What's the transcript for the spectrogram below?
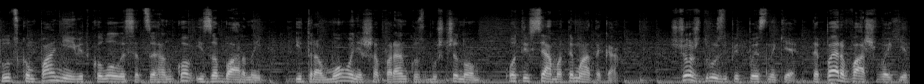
Тут з компанії відкололися циганков і Забарний, і травмовані Шапаренко з Бущином. От і вся математика. Що ж, друзі підписники, тепер ваш вихід.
